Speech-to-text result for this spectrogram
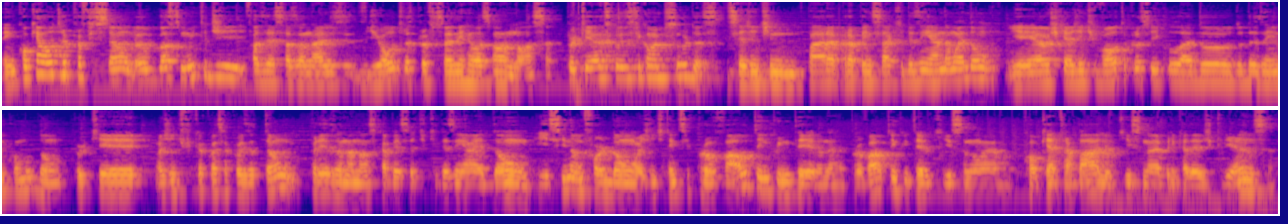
Em qualquer outra profissão, eu gosto muito de fazer essas análises de outras profissões em relação à nossa, porque as coisas ficam absurdas se a gente para para pensar que desenhar não é dom. E aí eu acho que a gente volta pro ciclo lá do, do desenho como dom, porque a gente fica com essa coisa tão presa na nossa cabeça de que desenhar é dom, e se não for dom, a gente tem que se provar o tempo inteiro, né? Provar o tempo inteiro que isso não é qualquer trabalho, que isso não é brincadeira de criança,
